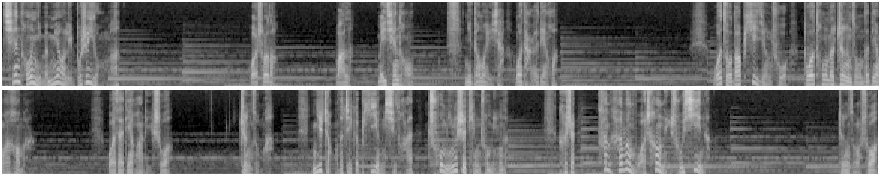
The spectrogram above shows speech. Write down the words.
签筒你们庙里不是有吗？”我说道：“完了，没签筒。”你等我一下，我打个电话。我走到僻静处，拨通了郑总的电话号码。我在电话里说：“郑总啊，你找的这个皮影戏团出名是挺出名的，可是他们还问我唱哪出戏呢。”郑总说：“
